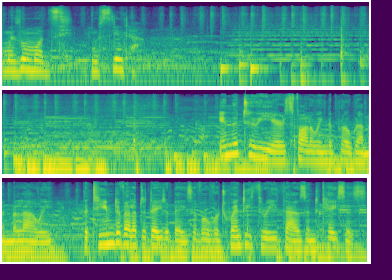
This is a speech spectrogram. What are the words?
mwezi umodzi musintha In the two years following the programme in Malawi, the team developed a database of over 23,000 cases.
